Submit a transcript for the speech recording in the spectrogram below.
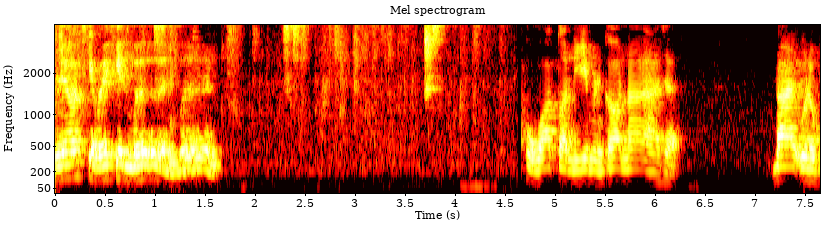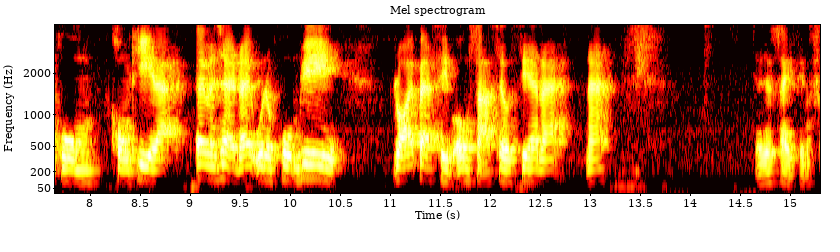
เดี๋ยวเก็บไว้กินมื้ออื่น มื้ออื่นผมว่าตอนนี้มันก็น่าจะได้อุณหภูมิคงที่แล้วเอ้ยไม่ใช่ได้อุณหภูมิที่ร้อยแปดสิบองศาเซลเซียสแล้วนะ เดี๋ยวจะใส่เฟนช์ฟ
